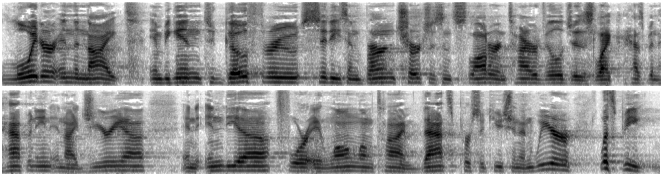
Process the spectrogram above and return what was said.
loiter in the night and begin to go through cities and burn churches and slaughter entire villages, like has been happening in Nigeria and India for a long, long time. That's persecution. And we're, let's be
